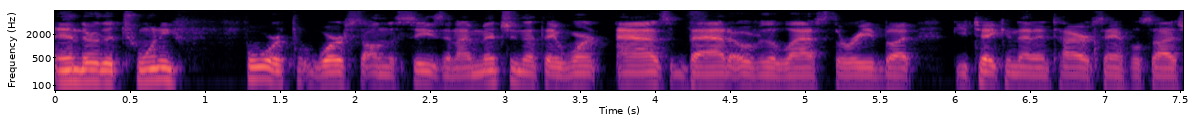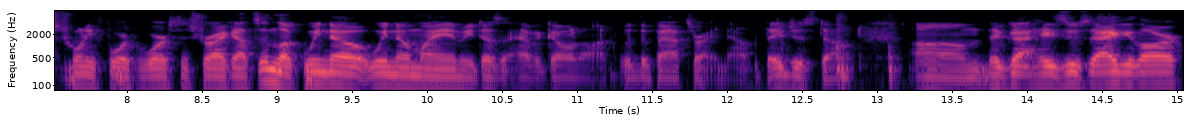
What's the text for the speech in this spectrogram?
And they're the 24th worst on the season. I mentioned that they weren't as bad over the last three, but if you take in that entire sample size, 24th worst in strikeouts. And look, we know we know Miami doesn't have it going on with the bats right now. They just don't. Um, they've got Jesus Aguilar.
